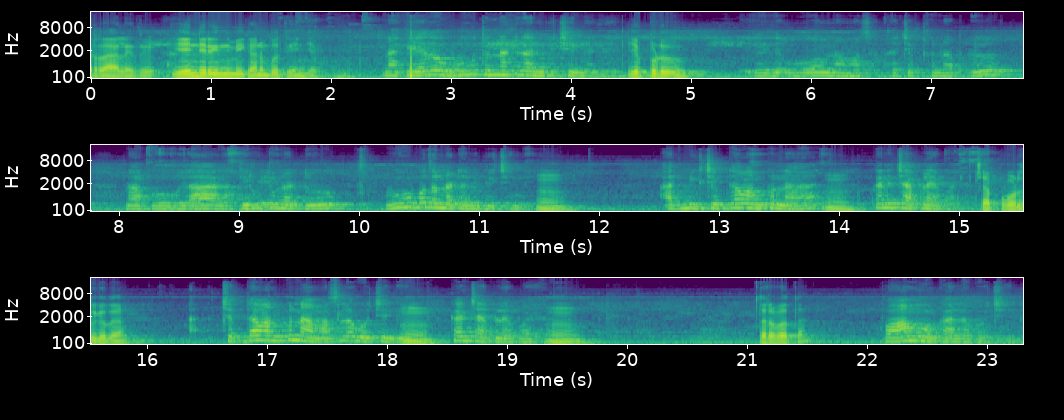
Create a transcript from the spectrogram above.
రాలేదు. ఏం జరిగింది మీకు అనుభూతి ఏం చెప్పండి? నాకేదో ఊగుతున్నట్టుగా అనిపించిందండి. ఎప్పుడు? ఓం నమస్కారం చెప్తున్నప్పుడు నాకు ఇలా తిరుగుతున్నట్టు ఊగిపోతున్నట్టు అనిపించింది. అది మీకు చెప్దాం అనుకున్నా. కానీ చెప్పలేకపోయా. చెప్పకూడదు కదా? చెప్దాం అనుకున్నా మసలోకి వచ్చింది. కానీ చెప్పలేకపోయా. తర్వాత? పాము కాళ్ళకి వచ్చింది.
